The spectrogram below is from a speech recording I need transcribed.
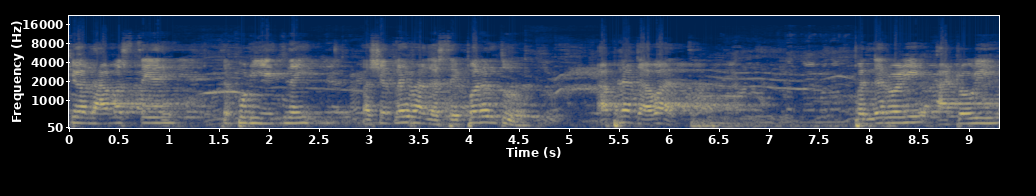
किंवा लांब असते तर कोणी येत नाही अशातलाही भाग असते. परंतु आपल्या गावात पंधरवडी आठवडी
